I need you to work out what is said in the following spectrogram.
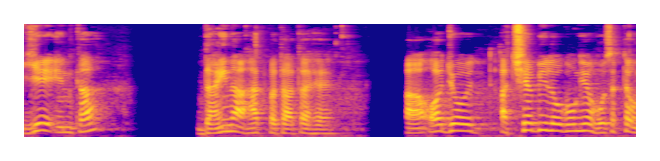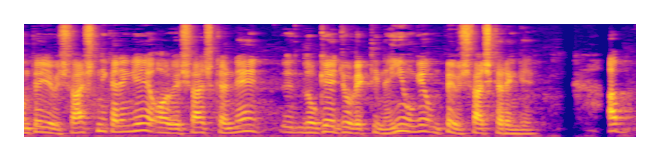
ये इनका दाहिना हाथ बताता है। और जो अच्छे भी लोग होंगे, हो सकता है उन पर ये विश्वास नहीं करेंगे और विश्वास करने लोग जो व्यक्ति नहीं होंगे, उन पर विश्वास करेंगे। अब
